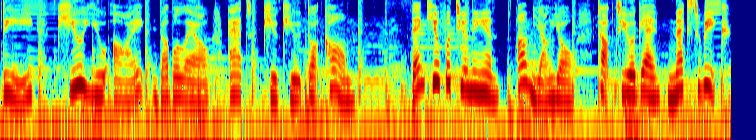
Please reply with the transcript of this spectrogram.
D Q U I L L at qq.com. Thank you for tuning in. I'm Yang Yong. Talk to you again next week.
